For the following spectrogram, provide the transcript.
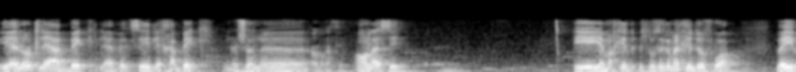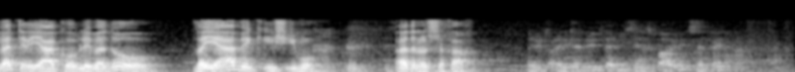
Et il y a l'autre, les habek. Les habek, c'est les chabek, la chaîne euh, enlacée. Et il y a marqué, c'est pour ça qu'il y a marqué deux fois. Vaïva ter Yaakov levado, Vaya avec Ish Imo. Ad al shachar. La lutte, la lutte, la lutte, la lutte, c'est l'espoir, la lutte s'appelle Eafkut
